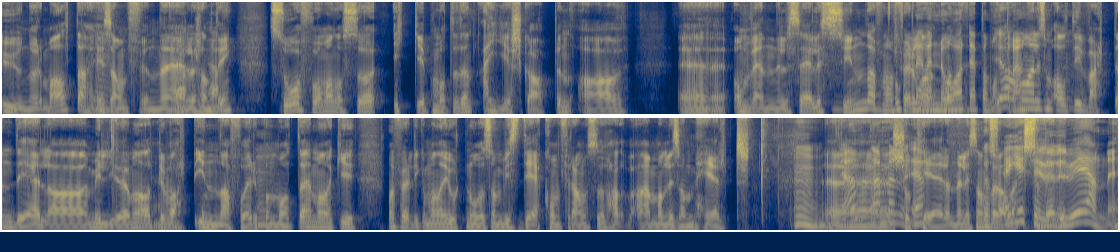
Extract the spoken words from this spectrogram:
unormalt da, i samfunnet, Ja, eller sånne ja. ting. Så får man også ikke på en måte den eierskapen av eh, omvendelse eller synd. Da, for man føler Oppleve man, man, nåde, på en måte. Ja, man har liksom alltid vært en del av miljøet, man har alltid vært innafor, på en måte. Man, har ikke, man føler ikke man har gjort noe som hvis det kom fram, så er man liksom helt Mm. eh, Ja, nei, men, ja. sjokkerende, liksom, for alle. Jeg er ikke det er uenig,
